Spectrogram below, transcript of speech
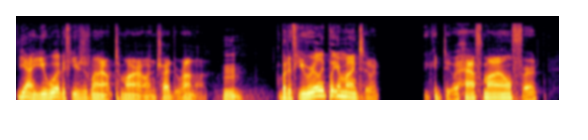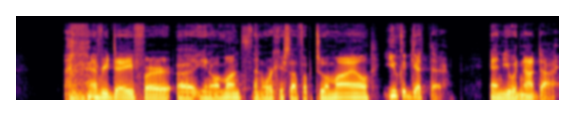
yeah, you would if you just went out tomorrow and tried to run one. hmm, But if you really put your mind to it, you could do a half mile for every day for uh, you know a month and work yourself up to a mile. You could get there, and you would not die.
